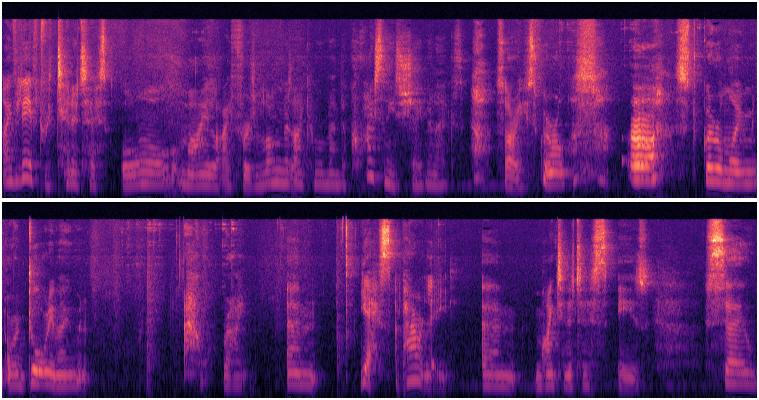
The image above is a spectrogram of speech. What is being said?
I've lived with tinnitus all my life for as long as I can remember. Christ, I need to shave my legs. Sorry, squirrel. Uh, squirrel moment or a Dory moment. Ow, right. Um, yes, apparently um, my tinnitus is so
